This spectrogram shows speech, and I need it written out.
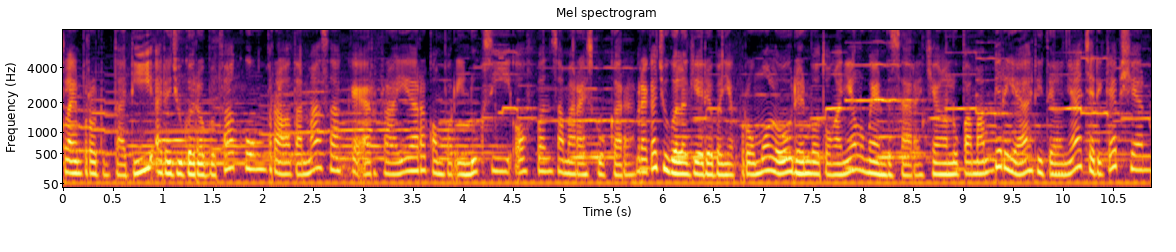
Selain produk tadi, ada juga robot vakum, peralatan masak, kayak air fryer, kompor induksi, oven, sama rice cooker. Mereka juga lagi ada banyak promo loh dan potongannya lumayan besar. Jangan lupa mampir ya, detailnya cari caption.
